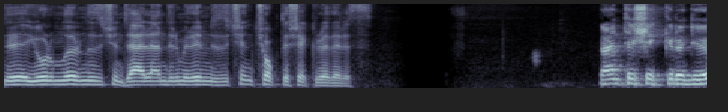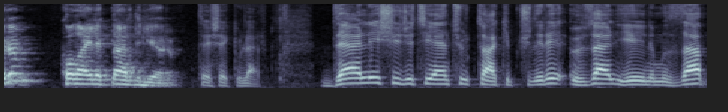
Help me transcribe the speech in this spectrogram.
e, yorumlarınız için, değerlendirmeleriniz için çok teşekkür ederiz. Ben teşekkür ediyorum. Kolaylıklar diliyorum. Teşekkürler. Değerli CGTN Türk takipçileri özel yayınımızda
